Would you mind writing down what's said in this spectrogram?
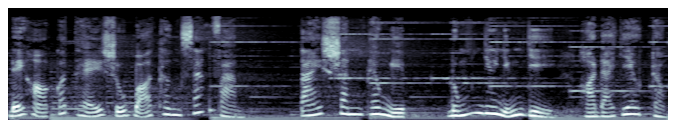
để họ có thể rũ bỏ thân xác phàm, tái sanh theo nghiệp đúng như những gì họ đã gieo trồng.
